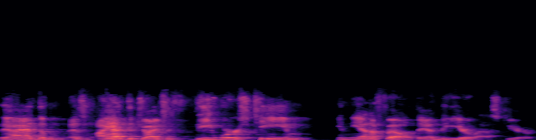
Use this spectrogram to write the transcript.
they, I had them as I had the Giants as the worst team in the NFL to end the year last year.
